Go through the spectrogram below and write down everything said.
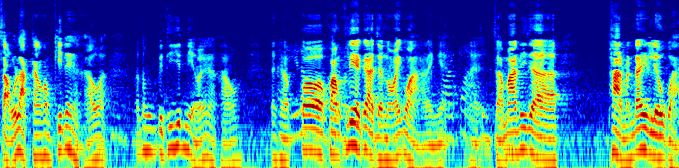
เสาหลักทางความคิดให้กับเขาอะ่ะเราต้องเป็นที่ยึดเหนี่ยวให้กับเขานะครับ ก็ความเครียดก็อาจจะน้อยกว่าอะไรเงี้ยนะสามารถที่จะ ผ่านมันได้เร็วกว่า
